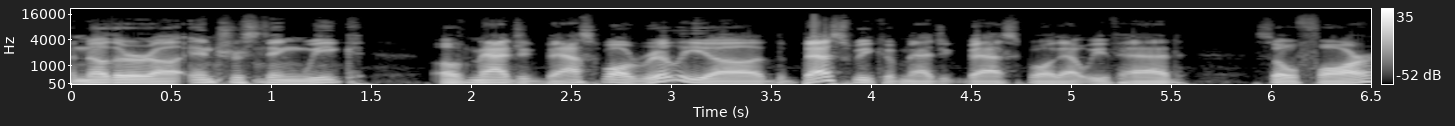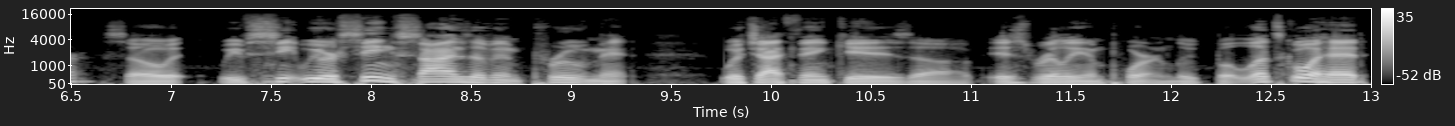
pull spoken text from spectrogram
Another uh, interesting week of Magic basketball. Really, uh, the best week of Magic basketball that we've had so far. So we've seen we were seeing signs of improvement, which I think is uh, is really important, Luke. But let's go ahead.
